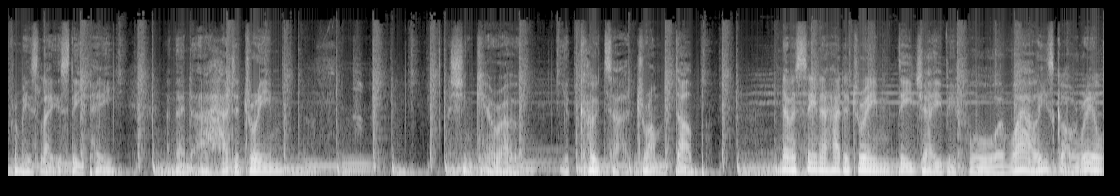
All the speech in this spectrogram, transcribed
from his latest EP, and then I Had a Dream, Shinichiro Yokota drum dub. Never seen Ahadadream DJ before, and wow, he's got a real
